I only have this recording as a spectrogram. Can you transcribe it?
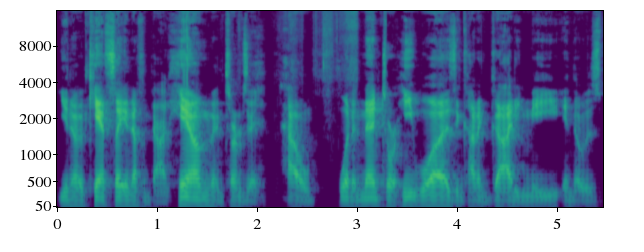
you know, can't say enough about him in terms of how what a mentor he was and kind of guiding me in those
